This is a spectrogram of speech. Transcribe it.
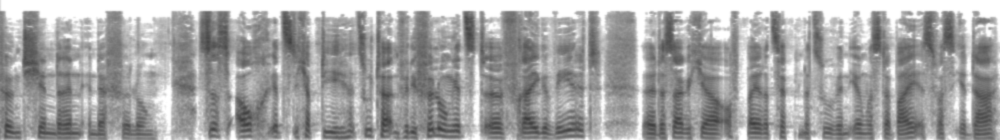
Pünktchen drin in der Füllung. Es ist auch jetzt, ich habe die Zutaten für die Füllung jetzt äh, frei gewählt. Äh, das sage ich ja oft bei Rezepten dazu. Wenn irgendwas dabei ist, was ihr da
